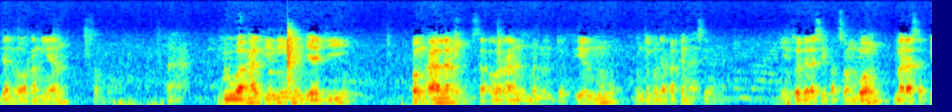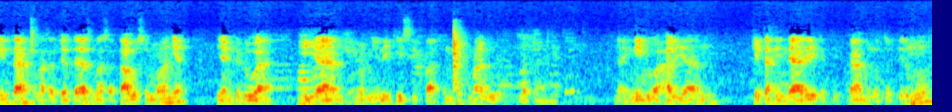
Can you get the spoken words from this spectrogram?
dan orang yang sombong. Nah, dua hal ini menjadi penghalang seorang menuntut ilmu untuk mendapatkan hasilnya. Yaitu adalah sifat sombong, merasa pintar, merasa cerdas, merasa tahu semuanya. Yang kedua, ia memiliki sifat untuk malu bertanya. Nah, ini dua hal yang kita hindari ketika menuntut ilmu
